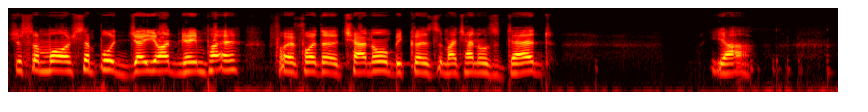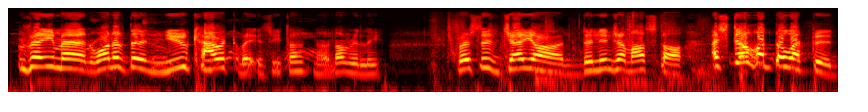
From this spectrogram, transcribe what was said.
Just a more simple Jaeyun gameplay for for the channel because my channel's dead. Yeah. Rayman, one of the new character. Wait, is he done? No, not really. Versus Jaeyun, the Ninja Master. I still got the weapon.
